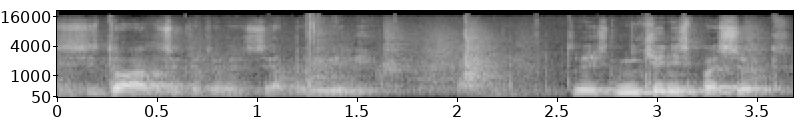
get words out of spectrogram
ситуацию, которую себя привели. То есть ничего не спасет.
